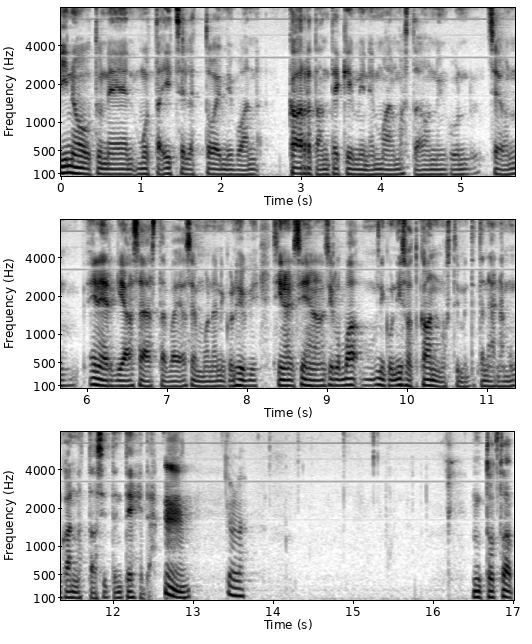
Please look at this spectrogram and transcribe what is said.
vinoutuneen, mutta itselle toimivan kartan tekeminen maailmasta on, niin kuin, se on energiaa säästävä ja semmoinen niin kuin hyvin, siinä, siihen on silloin va, niin kuin isot kannustimet, että nähdään mun kannattaa sitten tehdä. Mm, kyllä. No, tota,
